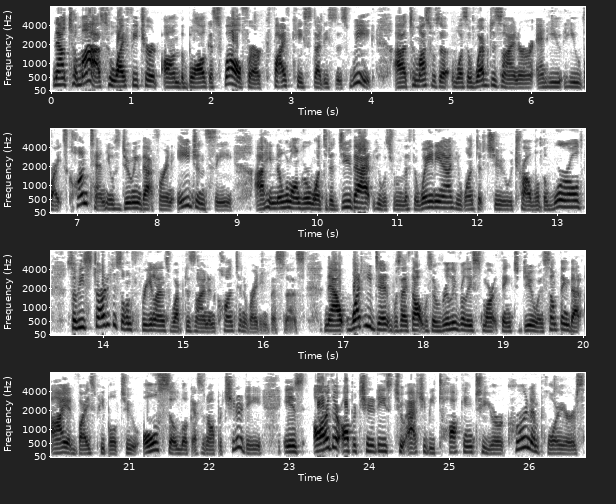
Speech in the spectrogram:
Now, Tomas, who I featured on the blog as well for our five case studies this week, uh, Tomas was a was a web designer and he he writes content. He was doing that for an agency. Uh, he no longer wanted to do that. He was from Lithuania. He wanted to travel the world, so he started his own freelance web design and content writing business. Now, what he did was I thought was a really really smart thing to do and something that I advise people to also look as an opportunity is are there opportunities to actually be talking to your current employers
